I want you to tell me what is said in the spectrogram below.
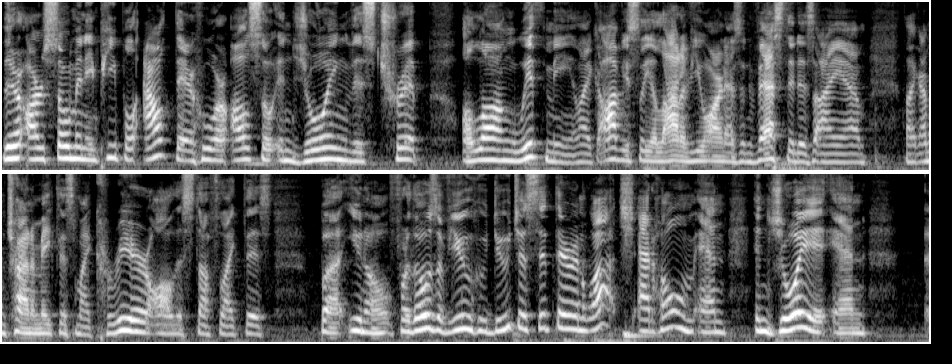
there are so many people out there who are also enjoying this trip along with me. Like, obviously, a lot of you aren't as invested as I am. Like, I'm trying to make this my career, all this stuff like this. But, you know, for those of you who do just sit there and watch at home and enjoy it and, uh,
